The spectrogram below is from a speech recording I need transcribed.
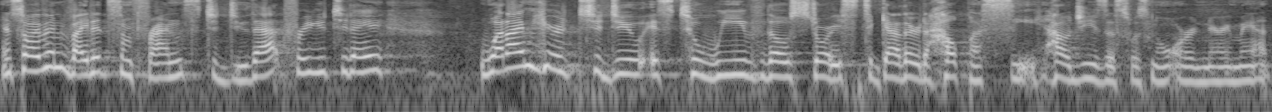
And so I've invited some friends to do that for you today what I'm here to do is to weave those stories together to help us see how Jesus was no ordinary man.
